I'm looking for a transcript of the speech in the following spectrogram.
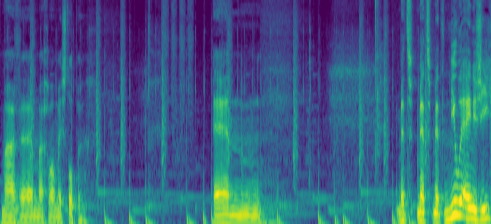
Maar, uh, maar gewoon mee stoppen. En met, met, met nieuwe energie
